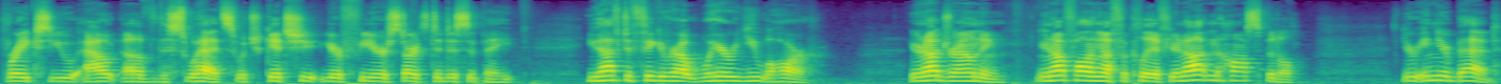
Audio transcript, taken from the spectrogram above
breaks you out of the sweats, which gets you, your fear starts to dissipate? You have to figure out where you are. You're not drowning. You're not falling off a cliff. You're not in hospital. You're in your bed.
